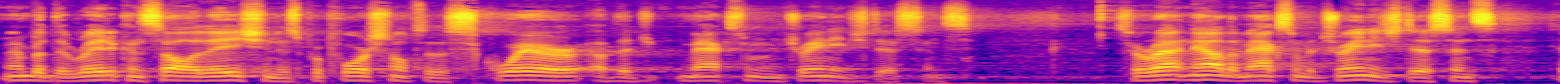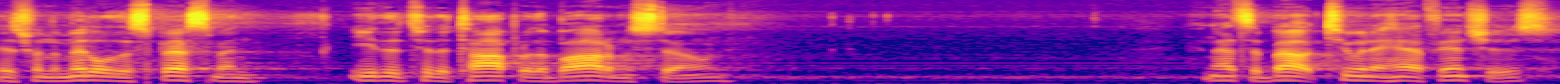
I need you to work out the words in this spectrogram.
remember the rate of consolidation is proportional to the square of the maximum drainage distance. So right now the maximum drainage distance is from the middle of the specimen either to the top or the bottom stone. And that's about two and a half inches.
